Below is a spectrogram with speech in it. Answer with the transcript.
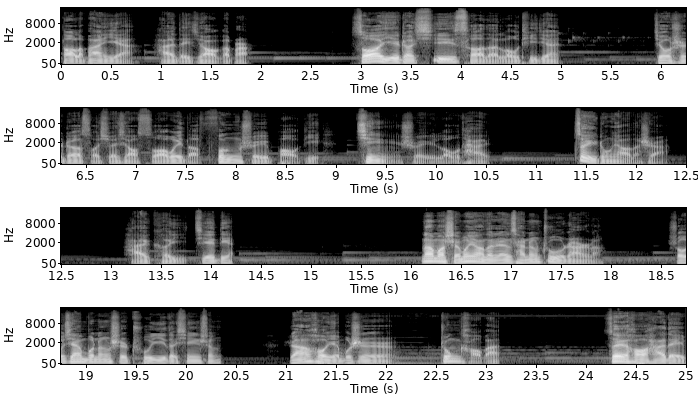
到了半夜还得叫个伴儿。所以这西侧的楼梯间，就是这所学校所谓的风水宝地——近水楼台。最重要的是，还可以接电。那么什么样的人才能住这儿呢？首先不能是初一的新生，然后也不是。中考班，最后还得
